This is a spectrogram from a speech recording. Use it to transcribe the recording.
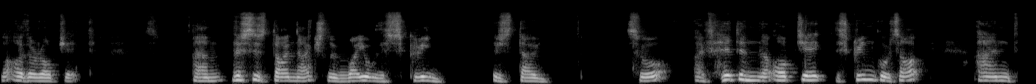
the other object. Um, this is done actually while the screen is down. So I've hidden the object, the screen goes up, and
